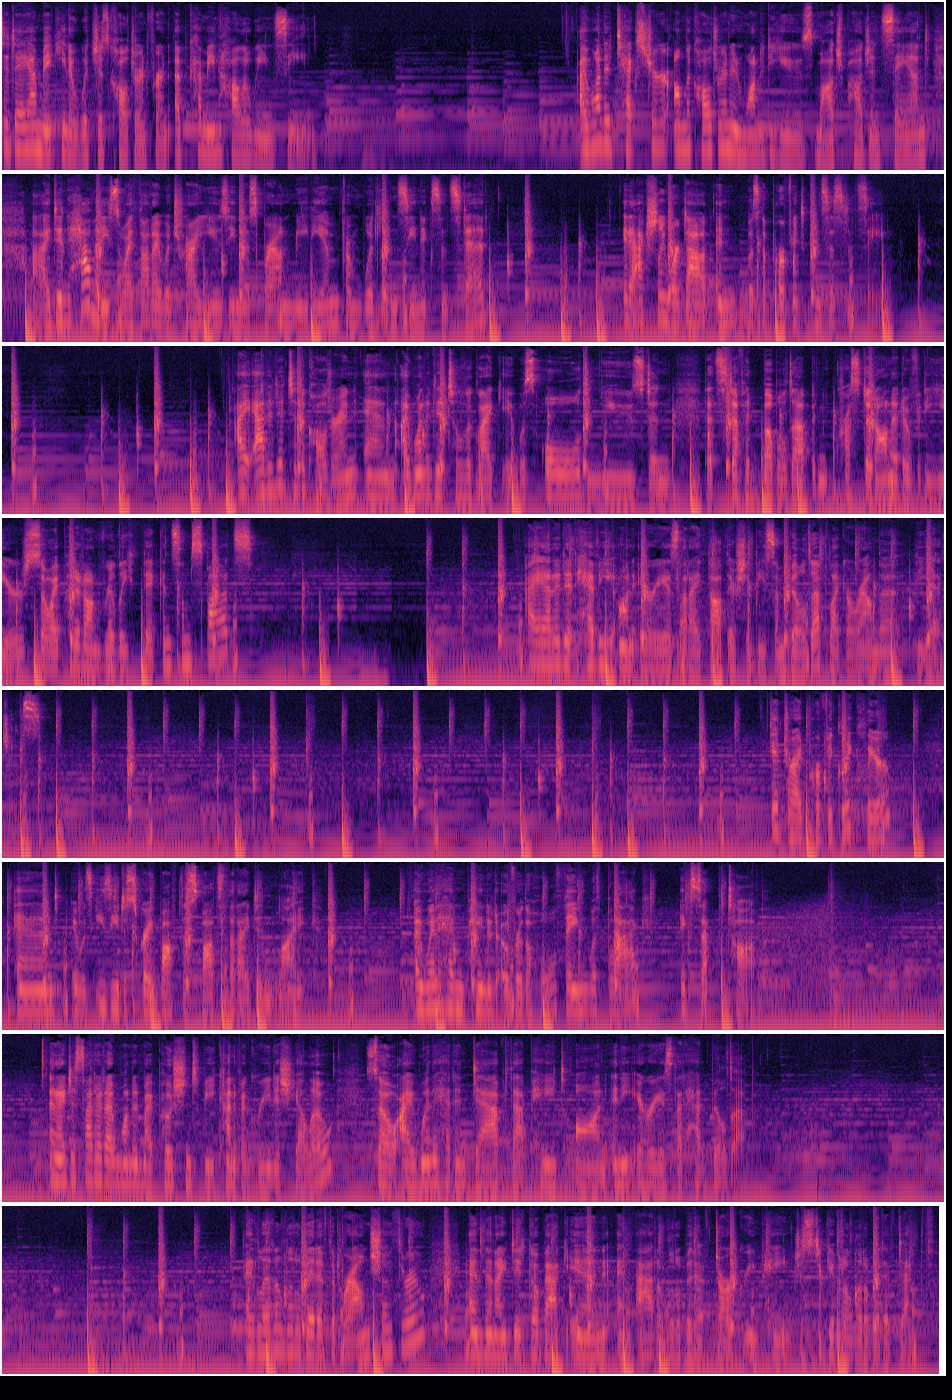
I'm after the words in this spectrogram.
Today I'm making a witch's cauldron for an upcoming Halloween scene. I wanted texture on the cauldron and wanted to use Mod Podge and sand. Uh, I didn't have any, so I thought I would try using this brown medium from Woodland Scenics instead. It actually worked out and was the perfect consistency. I added it to the cauldron and I wanted it to look like it was old and used and that stuff had bubbled up and crusted on it over the years, so I put it on really thick in some spots. I added it heavy on areas that I thought there should be some buildup, like around the, the edges. It dried perfectly clear, and it was easy to scrape off the spots that I didn't like. I went ahead and painted over the whole thing with black, except the top. And I decided I wanted my potion to be kind of a greenish yellow, so I went ahead and dabbed that paint on any areas that had buildup. I let a little bit of the brown show through, and then I did go back in and add a little bit of dark green paint just to give it a little bit of depth.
